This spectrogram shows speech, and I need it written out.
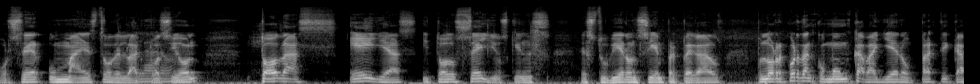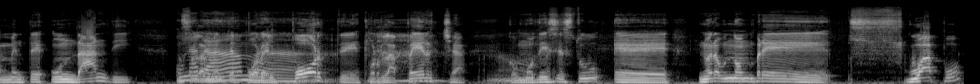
por ser un maestro de la actuación, todas ellas y todos ellos quienes estuvieron siempre pegados, pues lo recuerdan como un caballero, prácticamente un dandy, no solamente por el porte, por la percha, como dices tú, eh, no era un hombre guapo,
